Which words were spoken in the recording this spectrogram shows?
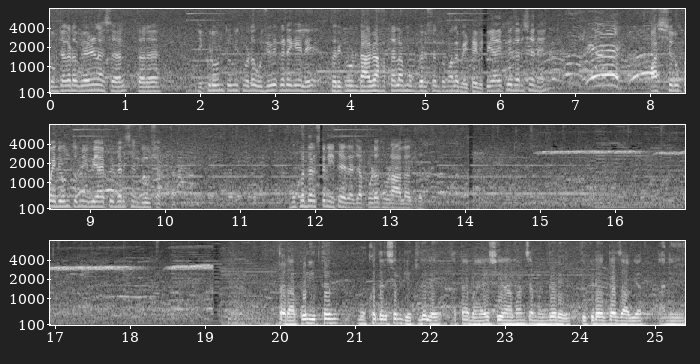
तुमच्याकडे वेळ नसेल तर इकडून तुम्ही थोडं उजवीकडे गेले तर इकडून डाव्या हाताला मुख दर्शन तुम्हाला भेटेल. व्ही आय पी दर्शन आहे. पाचशे रुपये देऊन तुम्ही व्ही आय पी दर्शन घेऊ शकता. मुखदर्शन इथे आहे त्याच्या पुढं थोडं आलं तर. तर आपण इथं मुखदर्शन घेतलेले आता बाहेर श्रीरामांचं मंदिर आहे. तिकडे एकदा जाऊयात आणि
